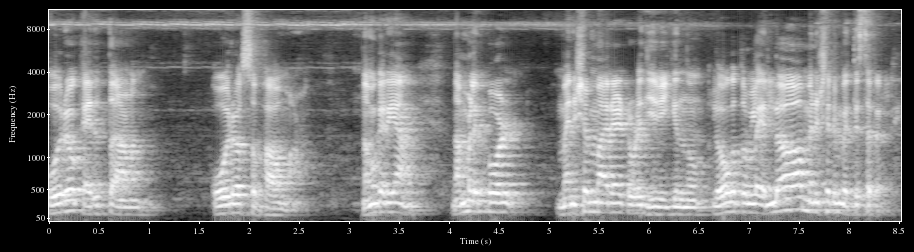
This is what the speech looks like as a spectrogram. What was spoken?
ഓരോ കരുത്താണ് ഓരോ സ്വഭാവമാണ്. നമുക്കറിയാം നമ്മളിപ്പോൾ മനുഷ്യന്മാരായിട്ട് ഇവിടെ ജീവിക്കുന്നു. ലോകത്തുള്ള എല്ലാ മനുഷ്യരും വ്യത്യസ്തരല്ലേ?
